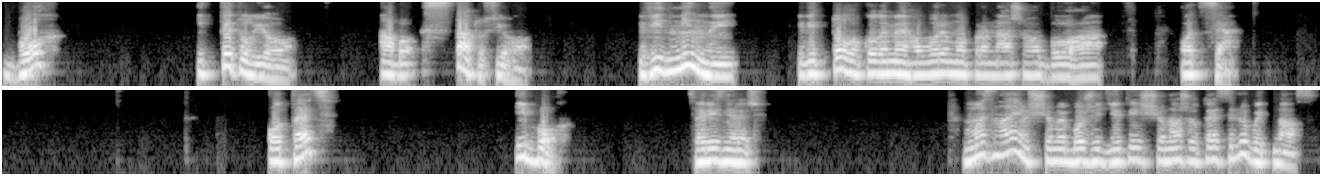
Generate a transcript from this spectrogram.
Бог і титул його або статус його відмінний від того, коли ми говоримо про нашого Бога Отця. Отець і Бог це різні речі. Ми знаємо, що ми Божі діти і що наш Отець любить нас.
